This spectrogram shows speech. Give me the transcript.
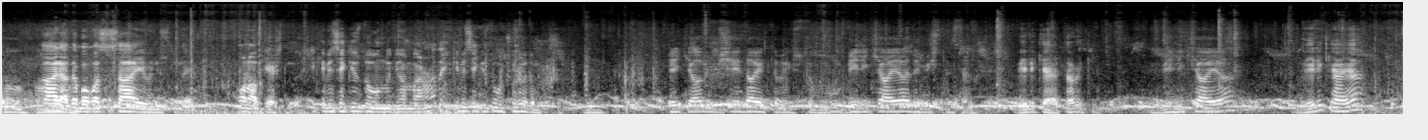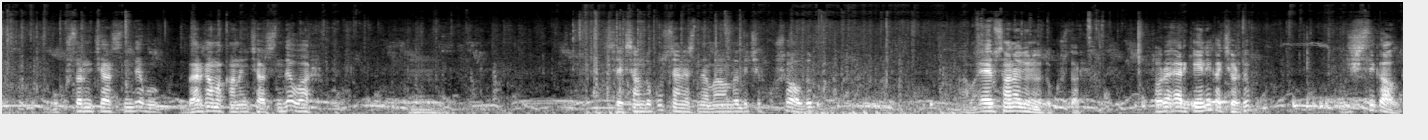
Tamam, tamam. Hala da babası sağ evin üstünde. 16 yaşında. 2008 doğumlu diyorum ben ona da 2008'de uçuruyordum. Peki abi bir şey daha eklemek istiyorum. Bu Velikaya demiştin sen. Velikaya tabii ki. Velikaya Velikaya bu kuşların içerisinde bu Bergama kanı içerisinde var. 89 senesinde ben onda bir çift kuş aldım. Ama efsane dönüyordu kuşlar. Sonra erkeğini kaçırdım. Dişisi kaldı.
